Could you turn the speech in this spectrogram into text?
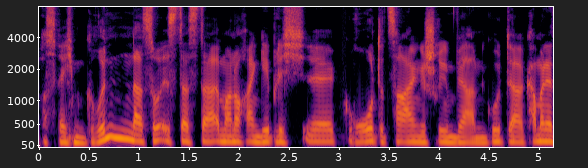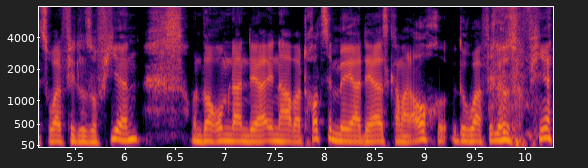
aus welchen Gründen das so ist, dass da immer noch angeblich äh, rote Zahlen geschrieben werden. Gut, da kann man jetzt drüber philosophieren. Und warum dann der Inhaber trotzdem Milliardär ist, kann man auch drüber philosophieren.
